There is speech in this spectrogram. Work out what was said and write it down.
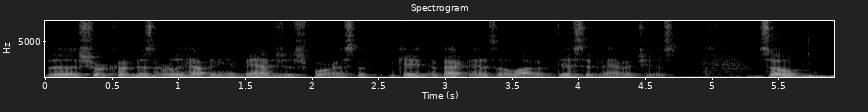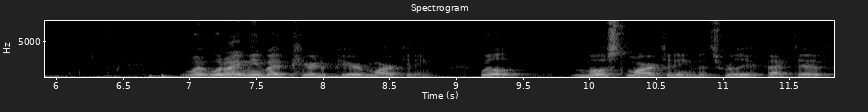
the short code doesn't really have any advantages for us. In fact, it has a lot of disadvantages. So, what, what do I mean by peer to peer marketing? Well, most marketing that's really effective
